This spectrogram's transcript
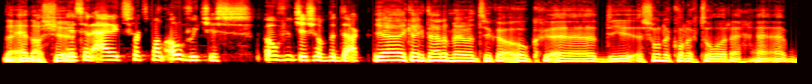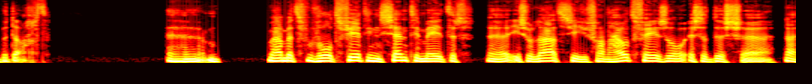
Nou, en als je... Het zijn eigenlijk een soort van oventjes, oventjes op het dak. Ja, kijk, daarom hebben we natuurlijk ook uh, die zonnecollectoren uh, bedacht. Uh, maar met bijvoorbeeld 14 centimeter isolatie van houtvezel is het dus na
